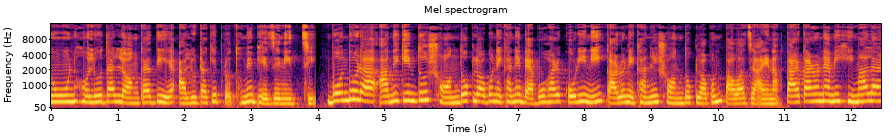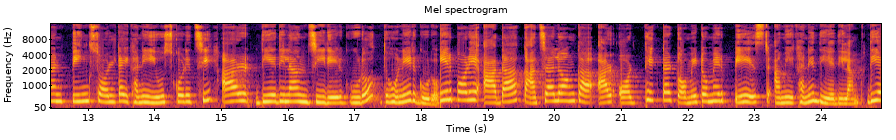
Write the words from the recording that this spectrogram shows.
নুন, হলুদ আর লঙ্কা দিয়ে আলুটাকে প্রথমে ভেজে নিচ্ছি। বন্ধুরা, আমি কিন্তু সন্দক লবণ এখানে ব্যবহার করিনি, কারণ এখানে সন্দক লবণ পাওয়া যায় না। তার কারণে আমি হিমালয়ান পিঙ্ক সল্টটা এখানে ইউজ করেছি, আর দিয়ে দিলাম জিরের গুঁড়ো, ধনের গুঁড়ো। এরপরে আদা, কাঁচা লঙ্কা, আর অর্ধেকটা টমেটোমের পেস্ট আমি এখানে দিয়ে দিলাম। দিয়ে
